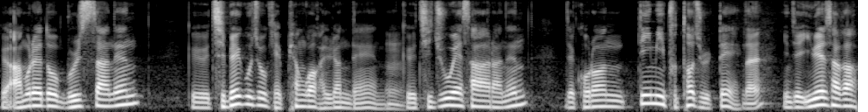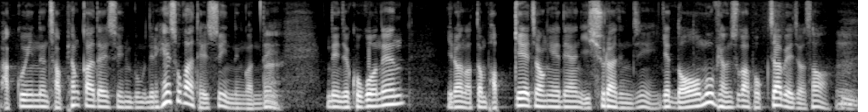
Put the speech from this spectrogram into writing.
그 아무래도 물산은 그 지배구조 개편과 관련된 음. 그 지주회사라는 이제 그런 띠이 붙어줄 때 네. 이제 이 회사가 받고 있는 저평가될 수 있는 부분들이 해소가 될 수 있는 건데 네. 근데 이제 그거는 이런 어떤 법 개정에 대한 이슈라든지 이게 너무 변수가 복잡해져서 음.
